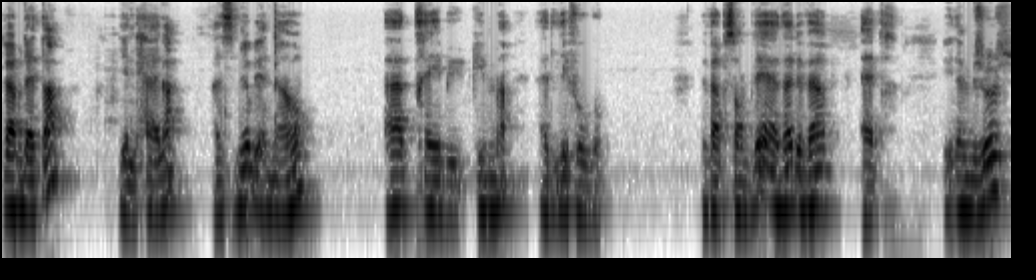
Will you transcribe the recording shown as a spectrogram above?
فيرب ديتا ديال الحالة. غنسميو بأنه attribut كيما هاد اللي فوقو الفيرب سومبلي هذا لو فيرب اتر اذا بجوج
